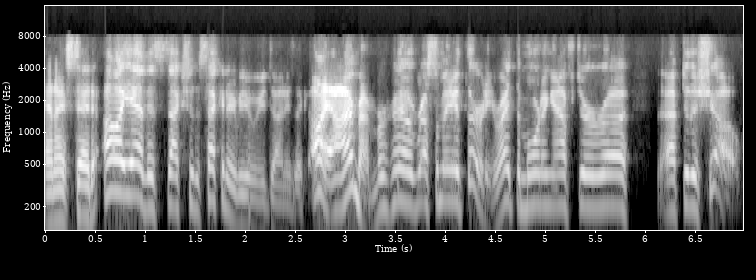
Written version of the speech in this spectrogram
And I said, "Oh yeah, this is actually the second interview we've done." He's like, "Oh yeah, I remember uh, WrestleMania 30, right? The morning after uh, after the show."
